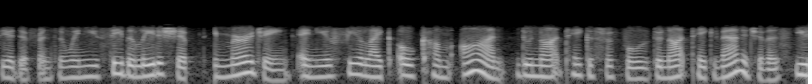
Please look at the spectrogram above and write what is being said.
see a difference. And when you see the leadership emerging and you feel like, oh, come on, do not take us for fools, do not take advantage of us, you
